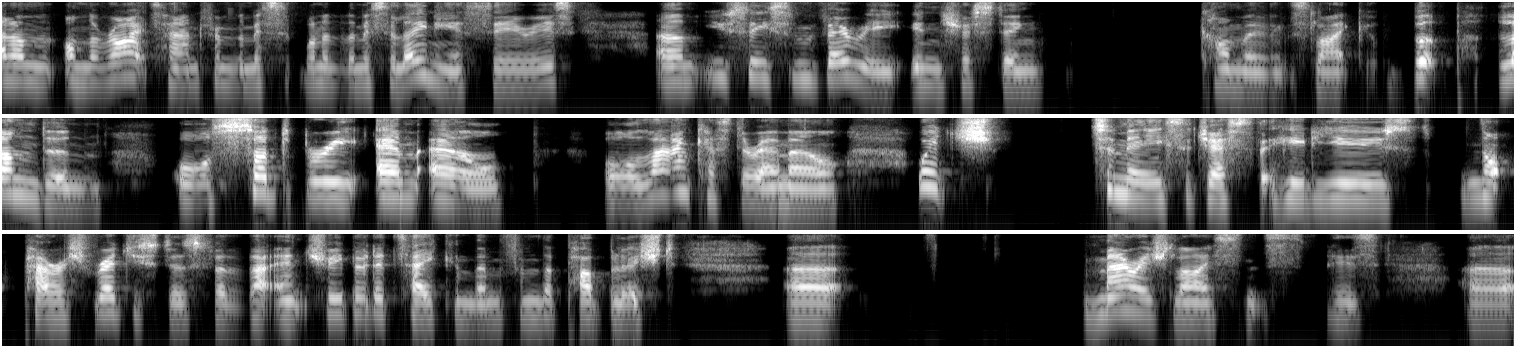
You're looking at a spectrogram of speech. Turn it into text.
And on, on the right hand, from the one of the miscellaneous series, um, you see some very interesting comments like BUP London or Sudbury ML or Lancaster ML, which to me suggests that he'd used not parish registers for that entry, but had taken them from the published uh, marriage licenses, uh,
